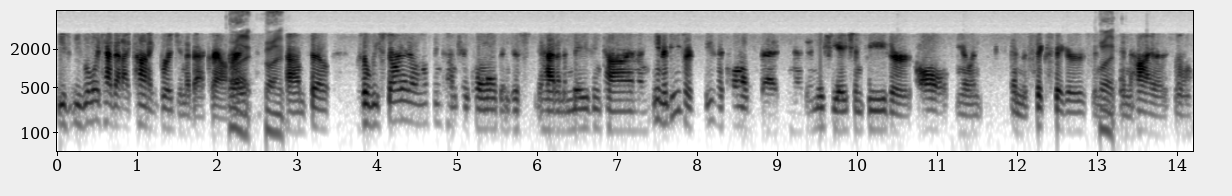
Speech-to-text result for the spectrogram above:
you you always have that iconic bridge in the background, right? Right. Right. Um, so so we started at Austin Country Club and just had an amazing time. And you know, these are these are clubs that you know the initiation fees are all you know in in the six figures and, Right. and higher. So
